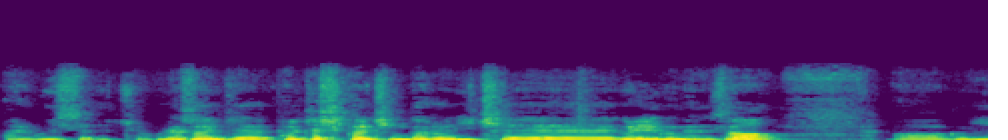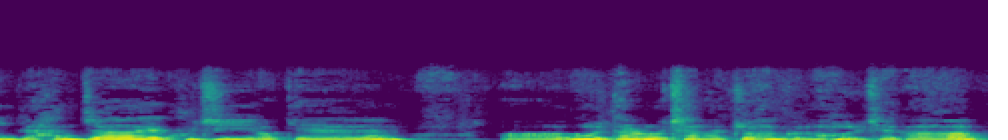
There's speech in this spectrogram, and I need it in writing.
알고 있어야겠죠. 그래서 이제 팔자 식간 진가론 이 책을 읽으면서 어, 거기 이제 한자에 굳이 이렇게, 어, 음을 달아놓지 않았죠. 한글 음을 제가.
